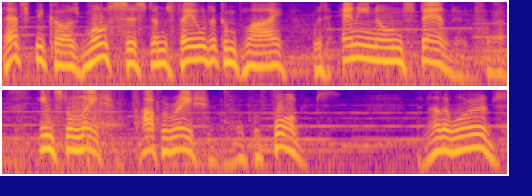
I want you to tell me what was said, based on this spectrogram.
That's because most systems fail to comply with any known standard for installation, operation, or performance. In other words,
